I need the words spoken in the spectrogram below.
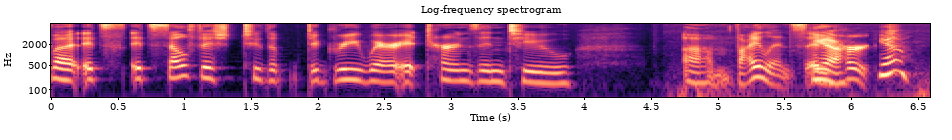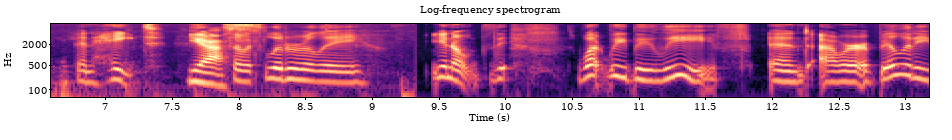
but it's it's selfish to the degree where it turns into um, violence and yeah. hurt Yeah. and hate Yeah. so it's literally you know the, what we believe and our ability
